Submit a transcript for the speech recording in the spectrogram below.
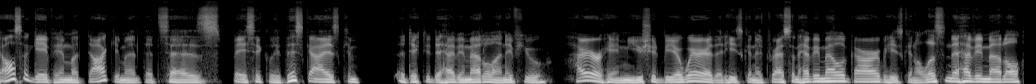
also gave him a document that says basically this guy is com- addicted to heavy metal, and if you hire him, you should be aware that he's going to dress in heavy metal garb, he's going to listen to heavy metal,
